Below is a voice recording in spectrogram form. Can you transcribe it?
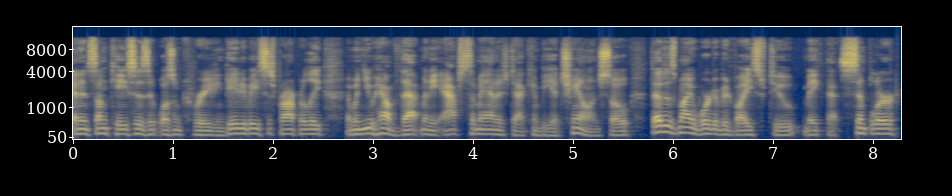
And in some cases, it wasn't creating databases properly. And when you have that many apps to manage, that can be a challenge. So that is my word of advice to make that simpler.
